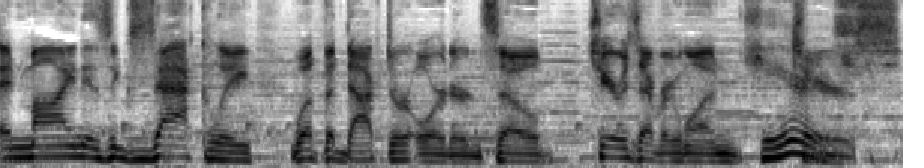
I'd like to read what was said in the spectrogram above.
And mine is exactly what the doctor ordered. So, cheers, everyone. Cheers. Cheers.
